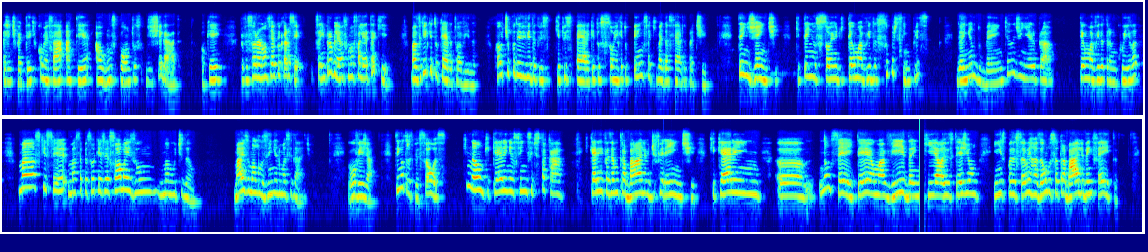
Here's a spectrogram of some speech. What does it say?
A gente vai ter que começar a ter alguns pontos de chegada, ok? Professora, eu não sei o que eu quero ser. Sem problemas, como eu falei até aqui. Mas o que que tu quer da tua vida? Qual é o tipo de vida que tu espera, que tu sonha, que tu pensa que vai dar certo para ti? Tem gente que tem o sonho de ter uma vida super simples, ganhando bem, tendo dinheiro para ter uma vida tranquila, mas que ser, mas a pessoa quer ser só mais um, uma multidão, mais uma luzinha numa cidade. Eu ouvi já. Tem outras pessoas que não, que querem assim se destacar, querem fazer um trabalho diferente, que querem, uh, não sei, ter uma vida em que elas estejam em exposição em razão do seu trabalho bem feito.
